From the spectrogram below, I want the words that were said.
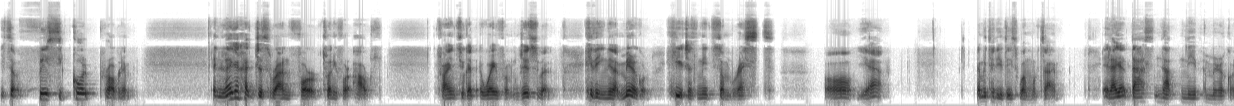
it's a physical problem. And Elijah had just run for 24 hours, trying to get away from Jezebel. He didn't need a miracle, he just needs some rest. Oh, yeah. Let me tell you this one more time. Elijah does not need a miracle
